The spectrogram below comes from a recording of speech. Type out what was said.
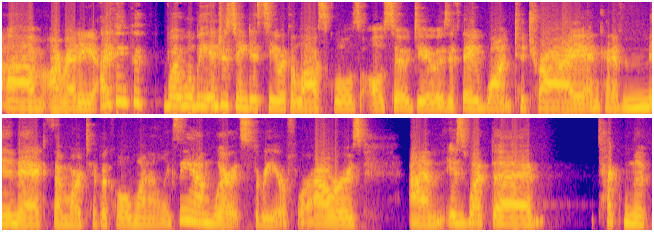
um, already. I think that what will be interesting to see what the law schools also do is if they want to try and kind of mimic the more typical 1L exam where it's three or four hours um, is what the technical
